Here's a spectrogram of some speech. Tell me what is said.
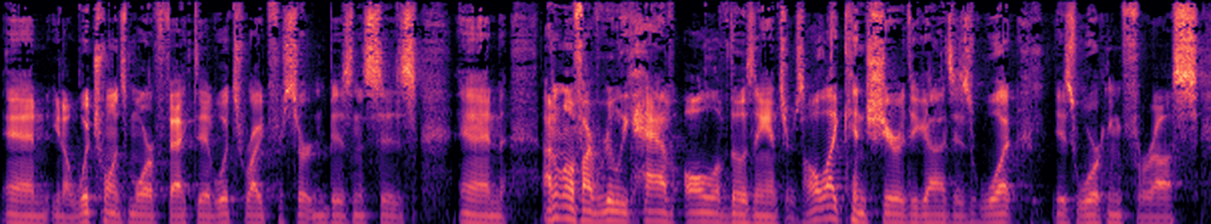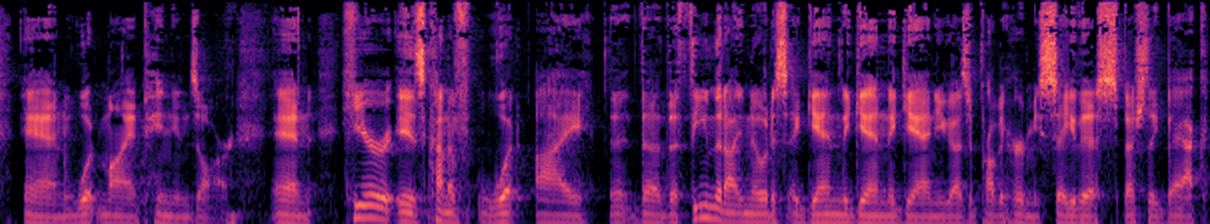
and you know which one's more effective what's right for certain businesses. And I don't know if I really have all of those answers. All I can share with you guys is what is working for us and what my opinions are. And here is kind of what I the the theme that I notice again and again and again. You guys have probably heard me say this especially back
